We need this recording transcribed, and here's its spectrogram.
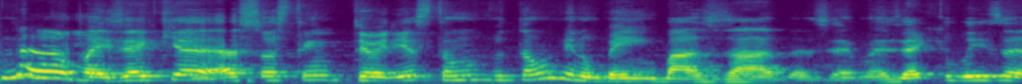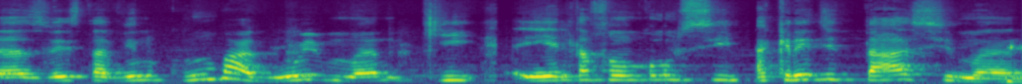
Não, mas é que as suas te- teorias estão vindo bem embasadas, é. Mas é que o Luiz às vezes tá vindo com um bagulho, mano, que. E ele tá falando como se acreditasse, mano.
